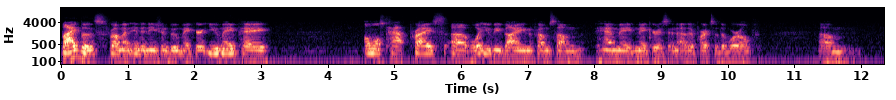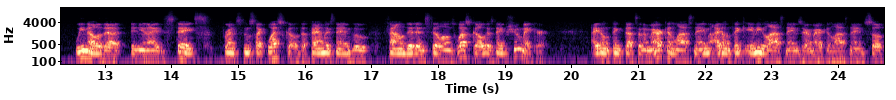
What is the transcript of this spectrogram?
buy boots from an Indonesian bootmaker, you may pay almost half price of what you'd be buying from some handmade makers in other parts of the world. Um, we know that in the United States, for instance, like Wesco, the family's name who founded and still owns Wesco is named Shoemaker. I don't think that's an American last name. I don't think any last names are American last names. So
